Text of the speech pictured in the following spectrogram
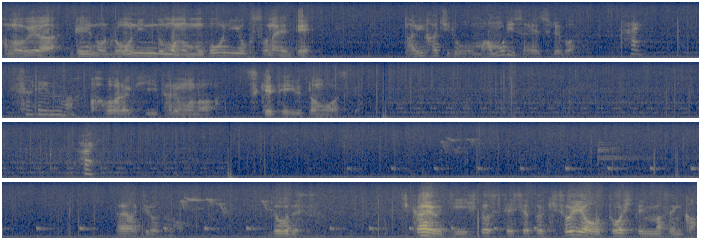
この上は例の浪人どもの無法によく備えて大八郎を守りさえすればはいそれも。心聞いたるものつけていると申すか。はい。大八郎殿どうです？近いうち一つ拙者と競い合を通してみませんか？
